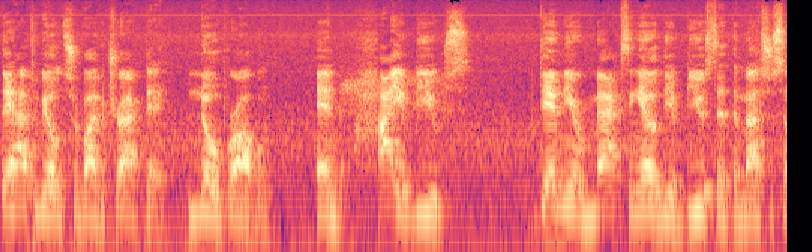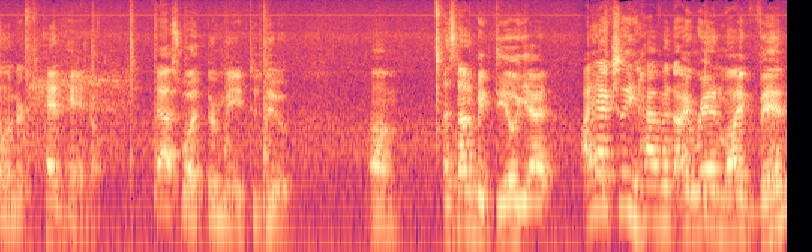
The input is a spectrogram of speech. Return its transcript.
they have to be able to survive a track day. No problem and high abuse. Damn near maxing out the abuse that the master cylinder can handle. That's what they're made to do. Um, it's not a big deal yet. I actually haven't, I ran my VIN.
